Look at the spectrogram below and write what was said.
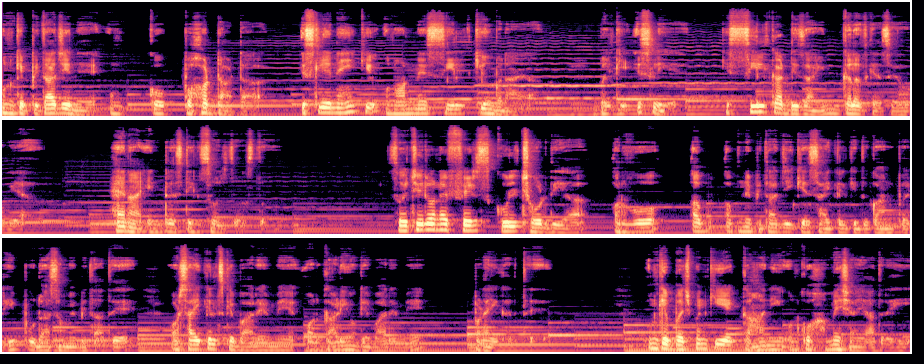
उनके पिताजी ने उनको बहुत डांटा, इसलिए नहीं कि उन्होंने सील क्यों बनाया। बल्कि इसलिए कि सील का डिज़ाइन गलत कैसे हो गया? है ना इंटरेस्टिंग सोच दोस्तों। सोचिरो ने फिर स्कूल छोड़ दिया और वो अब अपने पिताजी के साइकिल की दुकान पर ही पूरा समय बिताते और साइकिल्स के बारे में और गाड़ियों के बारे में पढ़ाई करते। उनके बचपन की एक कहानी उनको हमेशा याद रही।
